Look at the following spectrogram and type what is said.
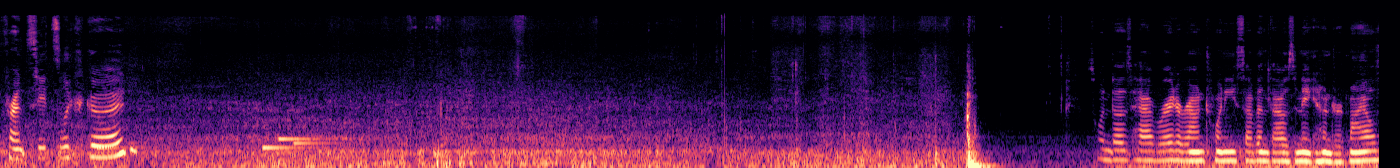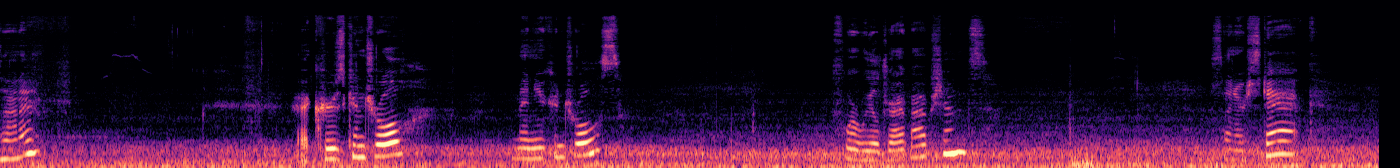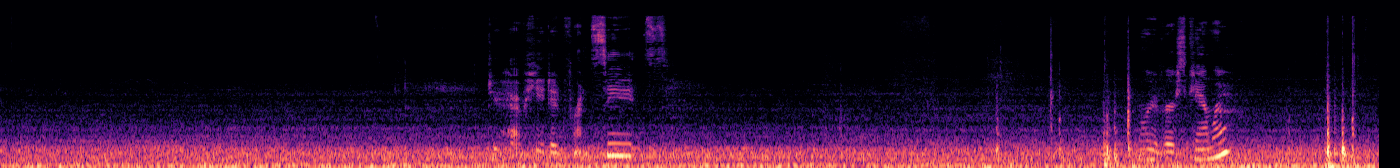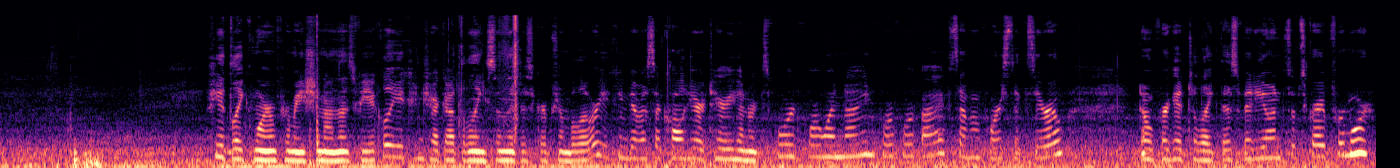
Front seats look good. This one does have right around 27,800 miles on it. Got cruise control, menu controls four-wheel drive options, center stack, do you have heated front seats, reverse camera. If you'd like more information on this vehicle, you can check out the links in the description below, or you can give us a call here at Terry Henricks Ford, 419-445-7460. Don't forget to like this video and subscribe for more.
